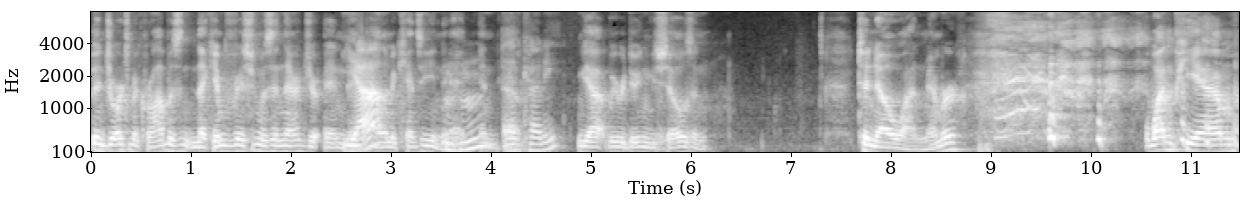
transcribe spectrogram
And George McRobb was in, like, Improvision was in there, Jo- and, and Yeah. Alan McKenzie, and, and, and, uh, Ed Cuddy. yeah, we were doing these shows and to no one, remember? 1 p.m.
